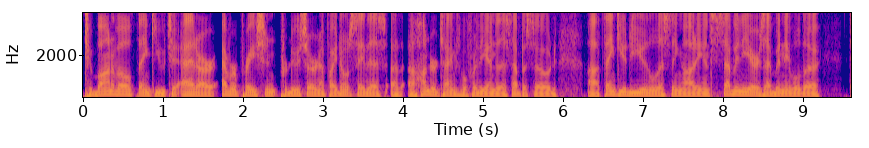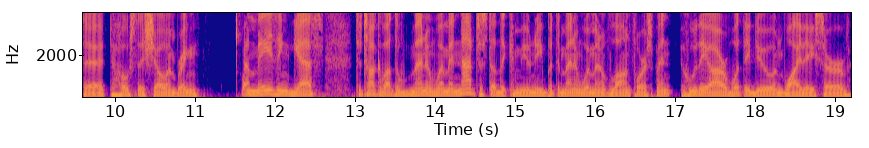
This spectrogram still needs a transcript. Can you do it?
to Bonneville. Thank you to Ed, our ever patient producer. And if I don't say this a, a hundred times before the end of this episode, uh, thank you to you, the listening audience. Seven years I've been able to to, to host this show and bring amazing guests to talk about the men and women, not just of the community, but the men and women of law enforcement, who they are, what they do, and why they serve.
